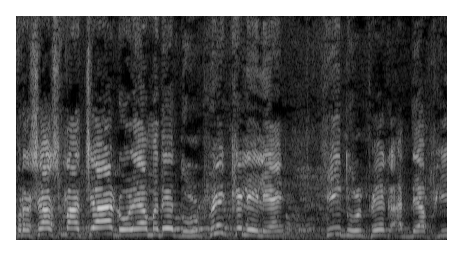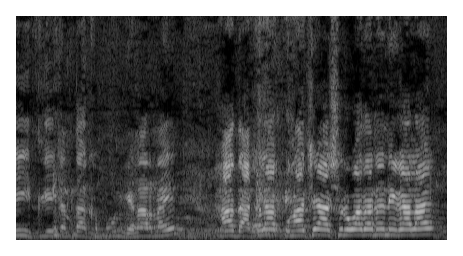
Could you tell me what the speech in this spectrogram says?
प्रशासनाच्या डोळ्यामध्ये धुळफेक केलेली आहे. ही धुळफेक अद्याप ही इथली जनता खपवून घेणार नाही. हा दाखला कुणाच्या आशीर्वादाने निघाला आहे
